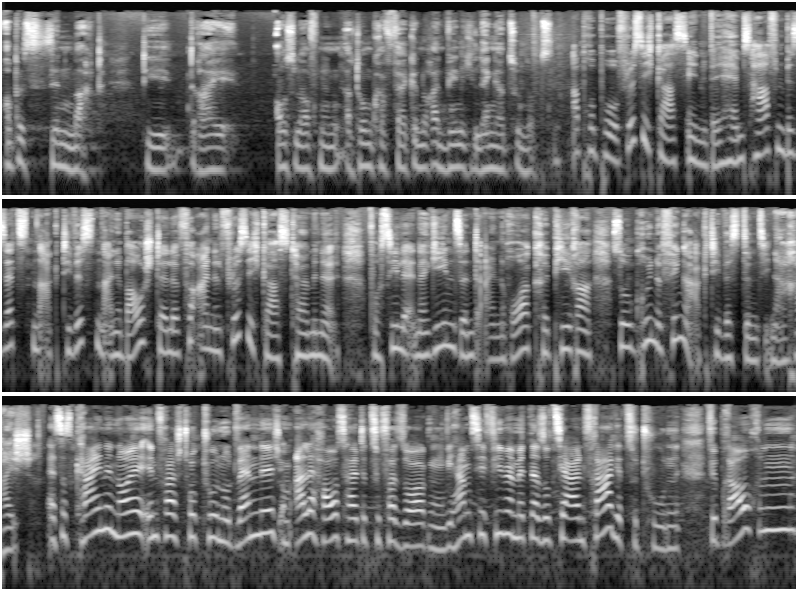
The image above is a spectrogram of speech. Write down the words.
ob es Sinn macht, die drei auslaufenden Atomkraftwerke noch ein wenig länger zu nutzen. Apropos Flüssiggas. In Wilhelmshaven besetzten Aktivisten eine Baustelle für einen Flüssiggasterminal. Fossile Energien sind ein Rohrkrepierer, so grüne Fingeraktivistin Sina Reisch. Es ist keine neue Infrastruktur notwendig, um alle Haushalte zu versorgen. Wir haben es hier vielmehr mit einer sozialen Frage zu tun. Wir brauchen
